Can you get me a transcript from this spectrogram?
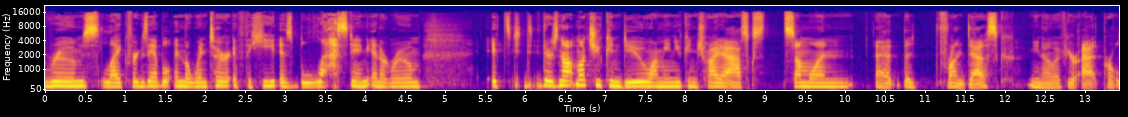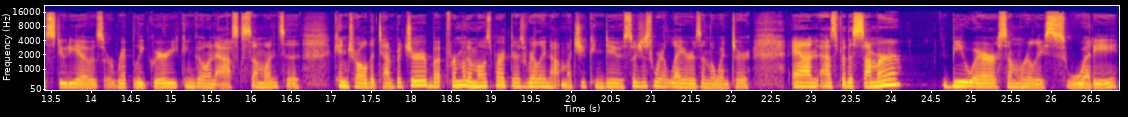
rooms. Like, for example, in the winter, if the heat is blasting in a room, it's there's not much you can do. I mean, you can try to ask someone at the front desk. You know, if you're at Pearl Studios or Ripley Grier, you can go and ask someone to control the temperature. But for the most part, there's really not much you can do. So just wear layers in the winter. And as for the summer, beware some really sweaty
